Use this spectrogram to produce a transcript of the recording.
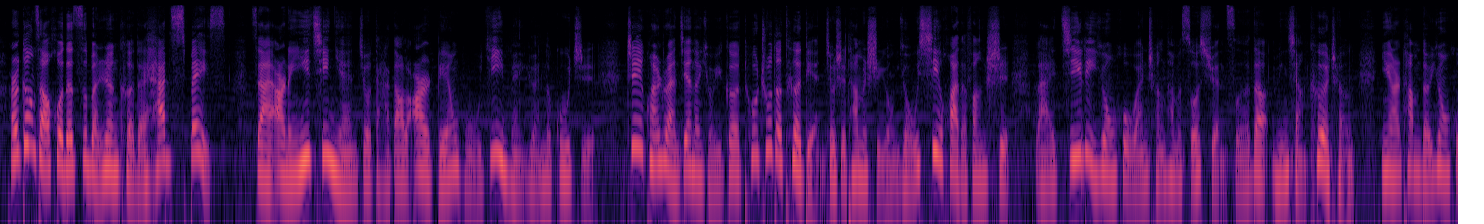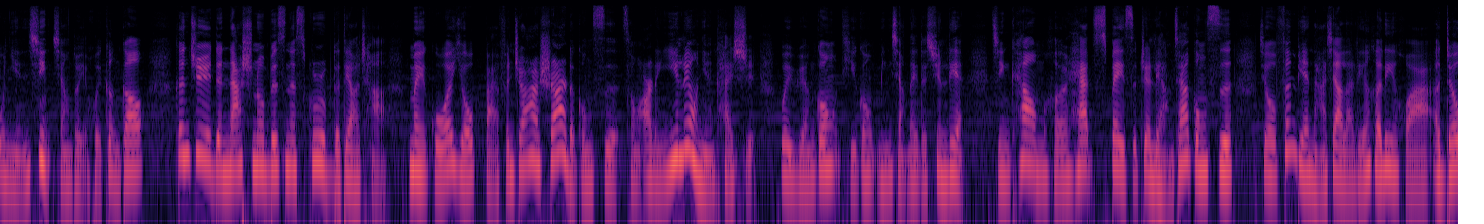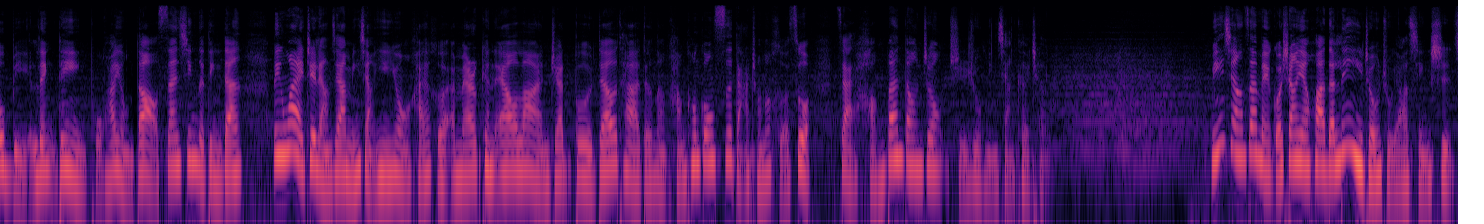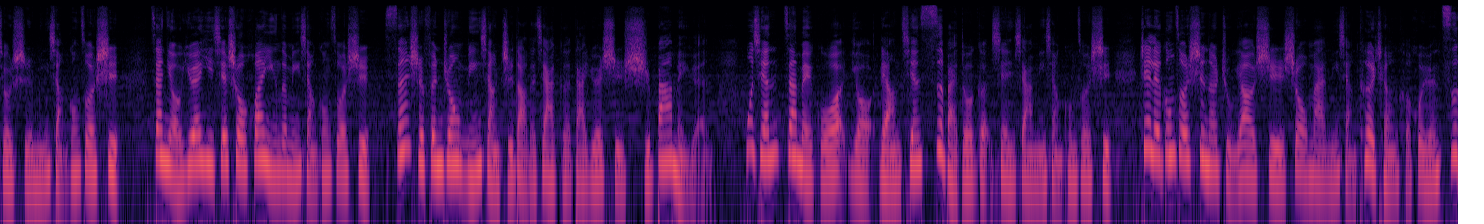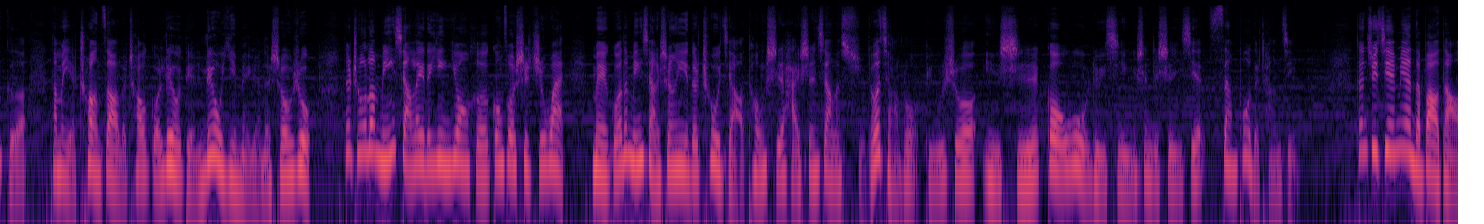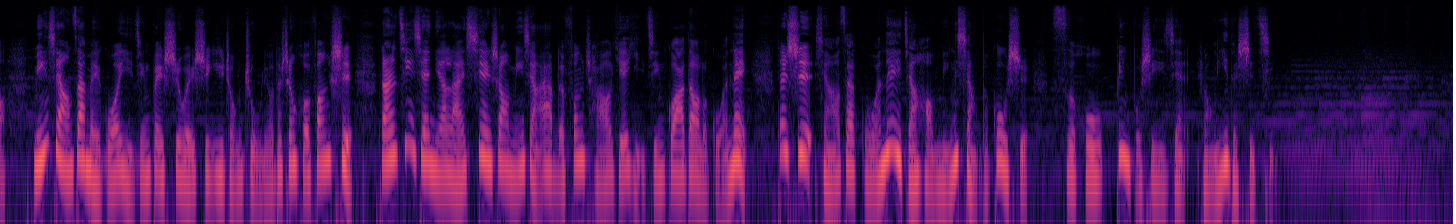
而更早获得资本认可的 Headspace。在二零一七年就达到了二点五亿美元的估值。这款软件呢有一个突出的特点，就是他们使用游戏化的方式来激励用户完成他们所选择的冥想课程，因而他们的用户粘性相对也会更高。根据 The National Business Group 的调查，美国有百分之二十二的公司从二零一六年开始为员工提供冥想类的训练。仅 Calm 和 Headspace 这两家公司就分别拿下了联合利华、Adobe、LinkedIn、普华永道、三星的订单。另外这两两家冥想应用还和 American Airlines、JetBlue、Delta 等等航空公司达成了合作，在航班当中植入冥想课程。冥想在美国商业化的另一种主要形式就是冥想工作室。在纽约，一些受欢迎的冥想工作室，三十分钟冥想指导的价格大约是十八美元。目前，在美国有两千四百多个线下冥想工作室。这类工作室呢，主要是售卖冥想课程和会员资格。他们也创造了超过六点六亿美元的收入。那除了冥想类的应用和工作室之外，美国的冥想生意的触角同时还伸向了许多角落，比如说饮食、购物、旅行，甚至是一些散步的场景。根据界面的报道，冥想在美国已经被视为是一种主流的生活方式。当然，近些年来线上冥想 App 的风潮也已经刮到了国内。但是，想要在国内讲好冥想的故事，似乎并不是一件容易的事情。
